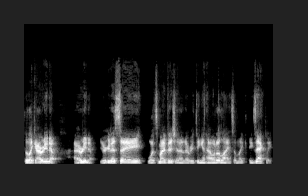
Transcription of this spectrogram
they're like, I already know. I already know. You're going to say, What's my vision on everything and how it aligns? I'm like, Exactly.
